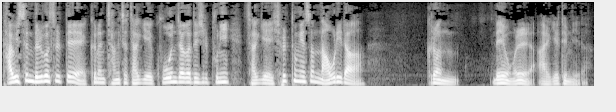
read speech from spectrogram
다윗은 늙었을 때 그는 장차 자기의 구원자가 되실 분이 자기의 혈통에서 나오리라 그런 내용을 알게 됩니다.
